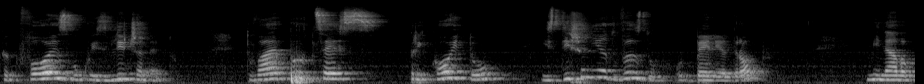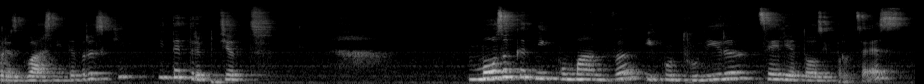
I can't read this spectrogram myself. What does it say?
какво е звукоизвличането. Това е процес, при който издишаният въздух от белия дроб минава през гласните връзки и те трептят. Мозъкът ни командва и контролира целият този процес –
